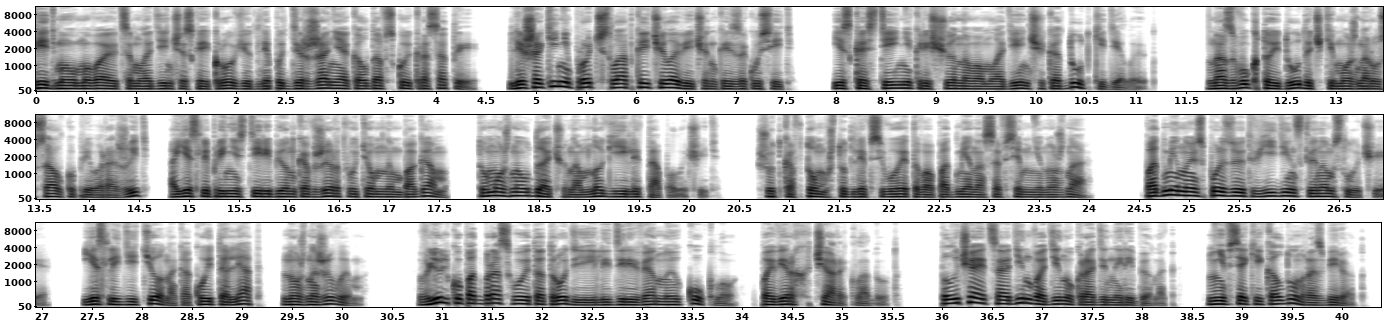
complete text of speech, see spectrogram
Ведьмы умываются младенческой кровью для поддержания колдовской красоты. Лишаки не прочь сладкой человеченкой закусить. Из костей некрещенного младенчика дудки делают. На звук той дудочки можно русалку приворожить а если принести ребенка в жертву темным богам, то можно удачу на многие лета получить. Шутка в том, что для всего этого подмена совсем не нужна. Подмену используют в единственном случае, если дитё на какой-то ляд нужно живым. В люльку подбрасывают отродье или деревянную куклу, поверх чары кладут. Получается один в один украденный ребенок. Не всякий колдун разберет.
